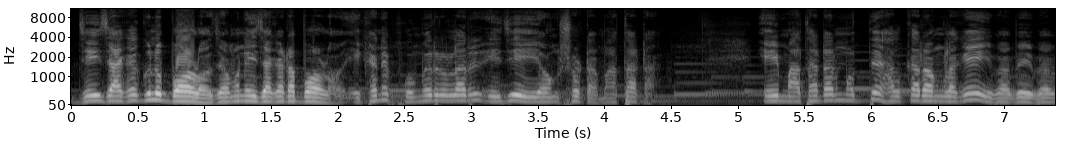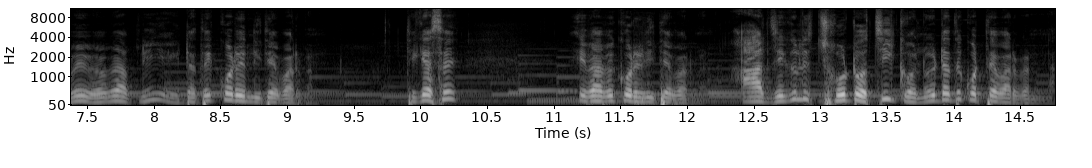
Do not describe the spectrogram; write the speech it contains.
যেই জায়গাগুলো বড়, যেমন এই জায়গাটা বড়, এখানে ফোমের রোলারের এই যে এই অংশটা, মাথাটা এই মাথাটার মধ্যে হালকা রং লাগে, এভাবে এভাবে এভাবে আপনি এটাতে করে নিতে পারবেন। ঠিক আছে? এভাবে করে নিতে পারবেন। আর যেগুলি ছোট, চিকন, ওইটাতে করতে পারবেন না।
